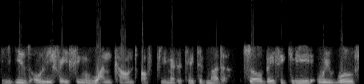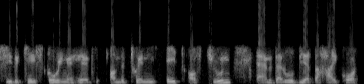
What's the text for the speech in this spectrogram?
He is only facing one count of premeditated murder. So basically, we will see the case going ahead on the 28th of June, and that will be at the High Court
